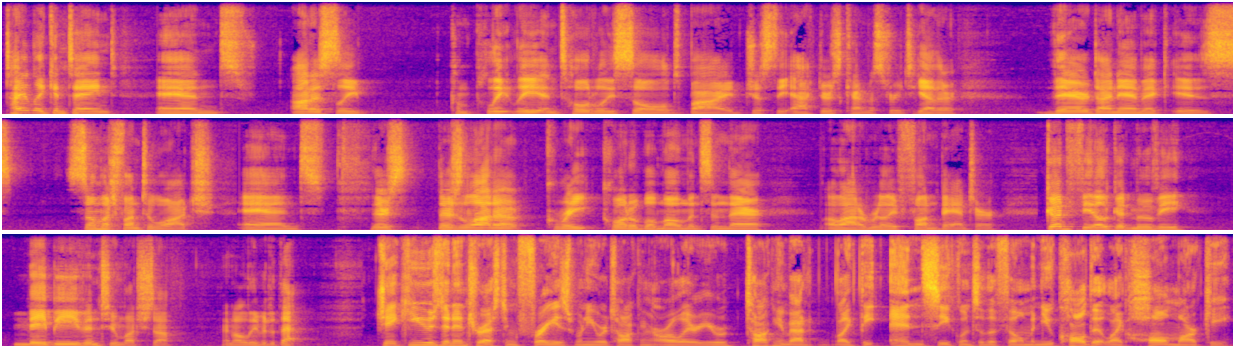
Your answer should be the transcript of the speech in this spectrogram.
tightly contained and honestly completely and totally sold by just the actors' chemistry together. Their dynamic is so much fun to watch, and there's there's a lot of great quotable moments in there, a lot of really fun banter. Good feel, good movie, maybe even too much stuff, and I'll leave it at that. Jake, you used an interesting phrase when you were talking earlier. You were talking about like the end sequence of the film, and you called it like hallmarky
